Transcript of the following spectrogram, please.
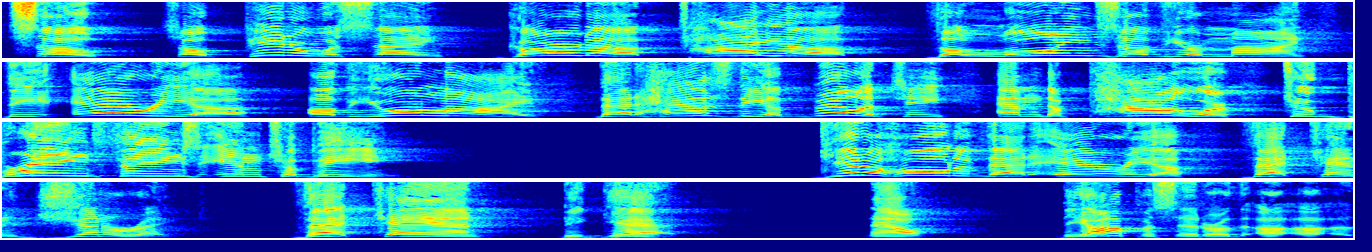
So, so Peter was saying, gird up, tie up the loins of your mind, the area of your life that has the ability and the power to bring things into being. Get a hold of that area that can generate, that can beget. Now, the opposite or the, uh, uh,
